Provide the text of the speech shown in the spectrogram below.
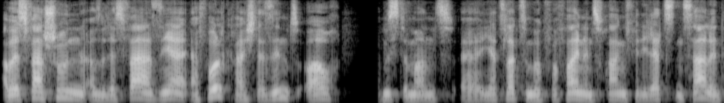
Aber es war schon, also das war sehr erfolgreich. Da sind auch müsste man äh, jetzt Luxemburg for Finance fragen für die letzten Zahlen.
